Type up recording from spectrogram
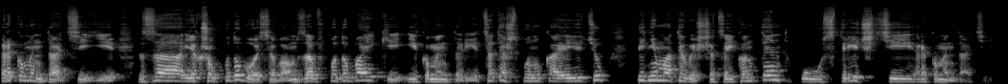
рекомендації, за якщо подобалося вам, за вподобайки і коментарі. Це теж спонукає YouTube піднімати вище цей контент у стрічці рекомендацій.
